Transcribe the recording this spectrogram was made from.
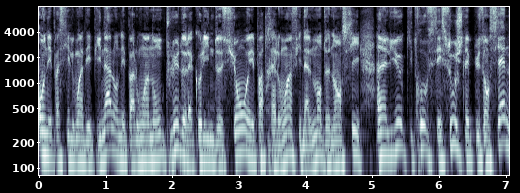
On n'est pas si loin d'Épinal, on n'est pas loin non plus de la colline de Sion et pas très loin finalement de Nancy. Un lieu qui trouve ses souches les plus anciennes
